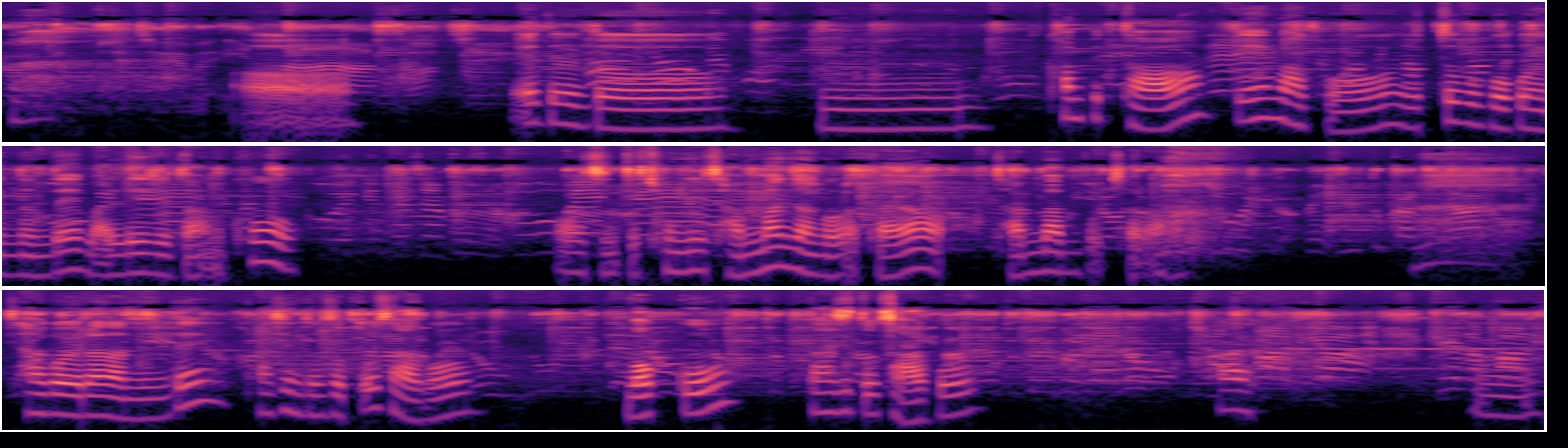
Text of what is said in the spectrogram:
어, 애들도 음, 컴퓨터 게임하고 유튜브 보고 있는데 말리지도 않고 어, 진짜 종일 잠만 잔 것 같아요. 잠만보처럼. 자고 일어났는데 다시 누워서 또 자고 먹고 다시 또 자고 아, 음,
